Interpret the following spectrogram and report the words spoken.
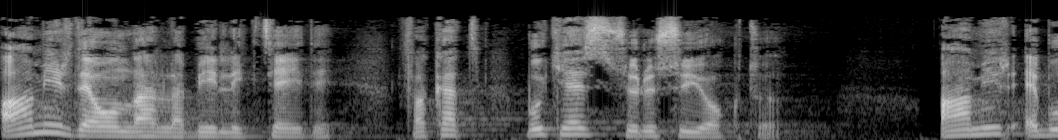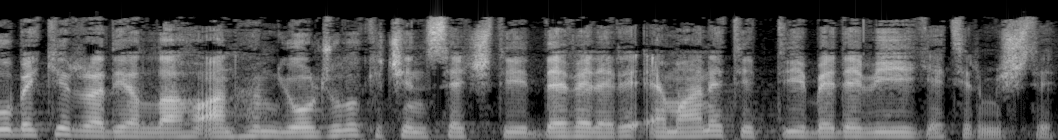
Amir de onlarla birlikteydi fakat bu kez sürüsü yoktu. Amir Ebu Bekir radıyallahu anh'ın yolculuk için seçtiği develeri emanet ettiği Bedevi'yi getirmişti.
